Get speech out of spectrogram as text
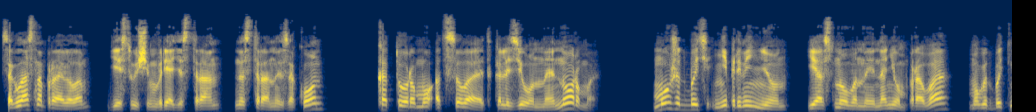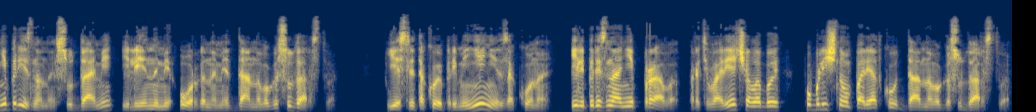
Согласно правилам, действующим в ряде стран, иностранный закон, к которому отсылает коллизионная норма, может быть не применен, и основанные на нем права могут быть не признаны судами или иными органами данного государства, если такое применение закона или признание права противоречило бы публичному порядку данного государства.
